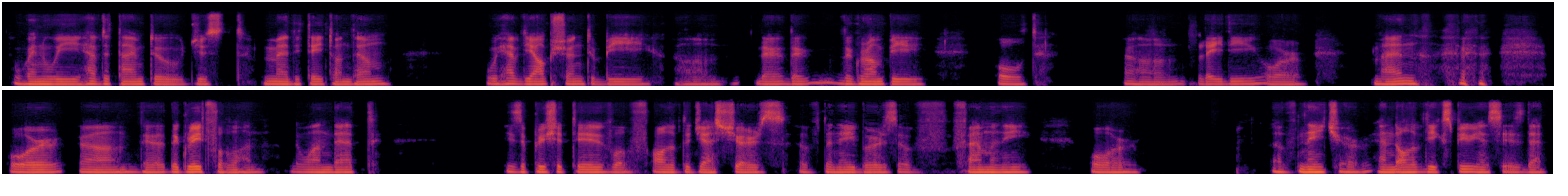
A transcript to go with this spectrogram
when we have the time to just meditate on them we have the option to be um, the, the the grumpy old um, lady or man or um, the the grateful one, the one that is appreciative of all of the gestures of the neighbors, of family, or of nature, and all of the experiences that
